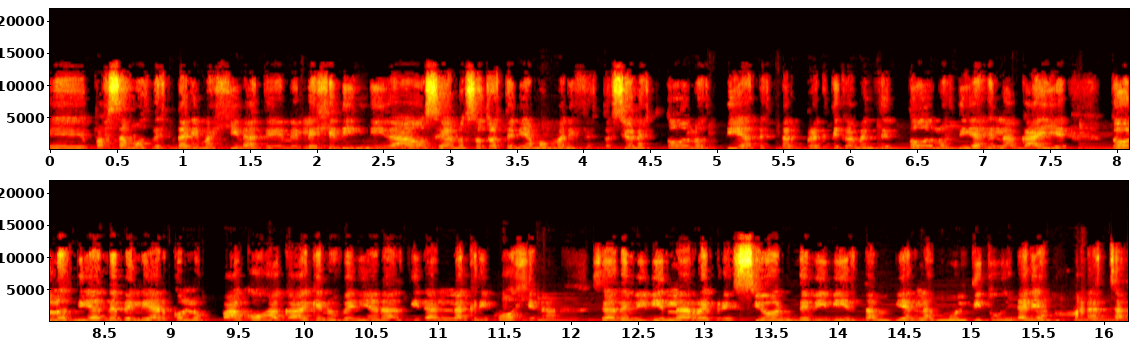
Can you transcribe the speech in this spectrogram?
Eh, pasamos de estar, imagínate, en el eje dignidad, o sea, nosotros teníamos manifestaciones todos los días, de estar prácticamente todos los días en la calle, todos los días de pelear con los pacos acá que nos venían a tirar lacrimógena, o sea, de vivir la represión, de vivir también las multitudinarias marchas,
